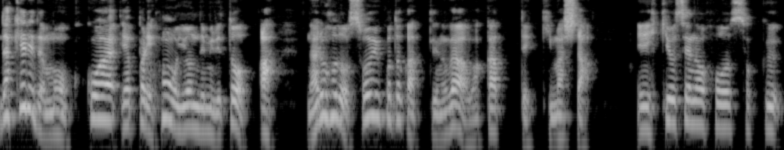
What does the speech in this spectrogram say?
だけれどもここはやっぱり本を読んでみるとあなるほどそういうことかっていうのが分かってきました、えー、引き寄せの法則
